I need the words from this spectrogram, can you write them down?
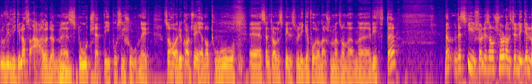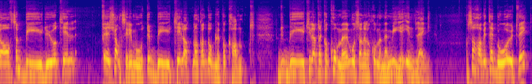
Når vi ligger lavt, så er jo de Mm. eh, stort sett i posisjoner. Så har du kanskje én og to eh, sentrale spillere som ligger foran der som en sånn en, uh, vifte. Men det sier seg liksom sjøl, hvis du ligger lavt, så byr du jo til eh, sjanser imot. Du byr til at man kan doble på kant. Du byr til at kan komme, motstanderen kan komme med mye innlegg. Og så har vi Tebo og Utvik.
